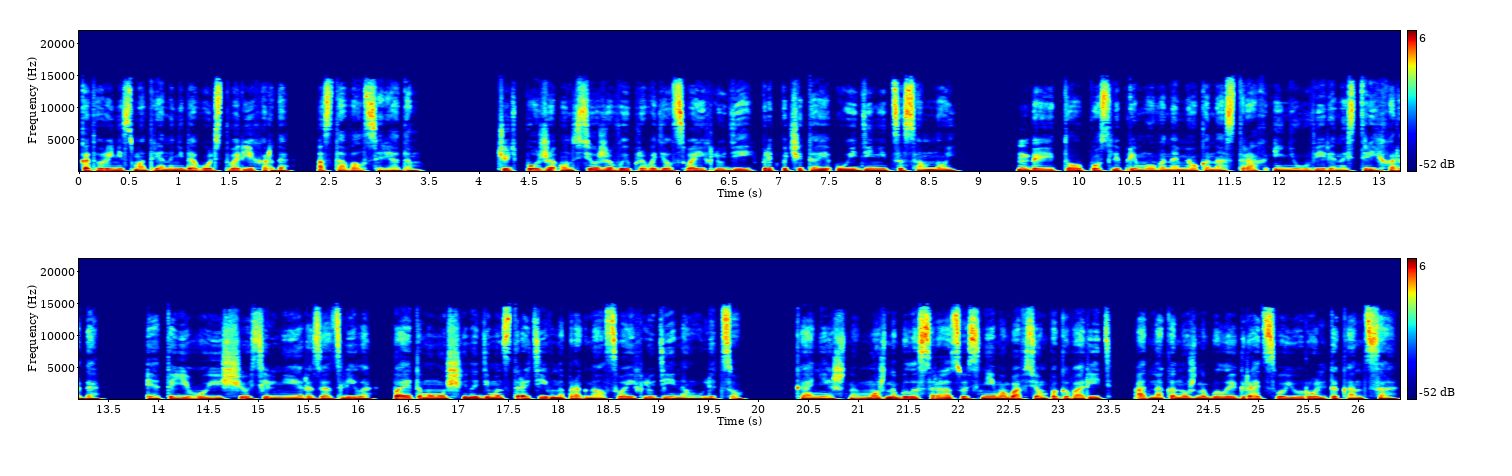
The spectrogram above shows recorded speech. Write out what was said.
который, несмотря на недовольство Рихарда, оставался рядом. Чуть позже он все же выпроводил своих людей, предпочитая уединиться со мной, да и то после прямого намека на страх и неуверенность Рихарда. Это его еще сильнее разозлило, поэтому мужчина демонстративно прогнал своих людей на улицу. Конечно, можно было сразу с ним обо всем поговорить, однако нужно было играть свою роль до конца.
